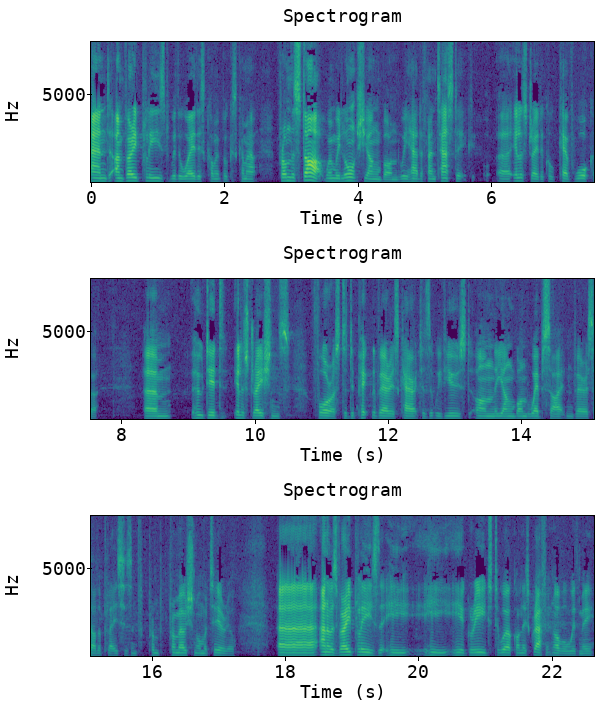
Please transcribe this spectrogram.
and I'm very pleased with the way this comic book has come out. From the start, when we launched Young Bond, we had a fantastic uh, illustrator called Kev Walker, um, who did illustrations for us to depict the various characters that we've used on the Young Bond website and various other places and pr- promotional material. Uh, and I was very pleased that he, he, he agreed to work on this graphic novel with me.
